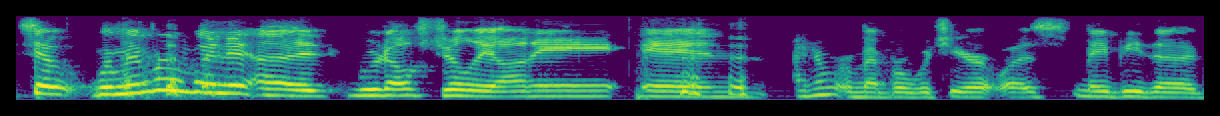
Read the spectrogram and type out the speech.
So remember when uh, Rudolph Giuliani in I don't remember which year it was, maybe the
